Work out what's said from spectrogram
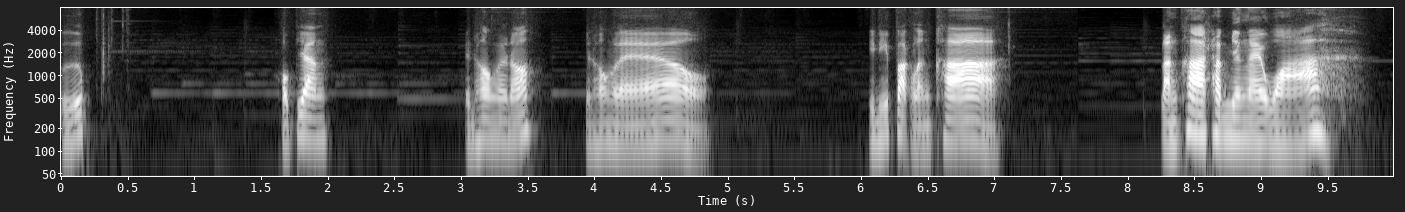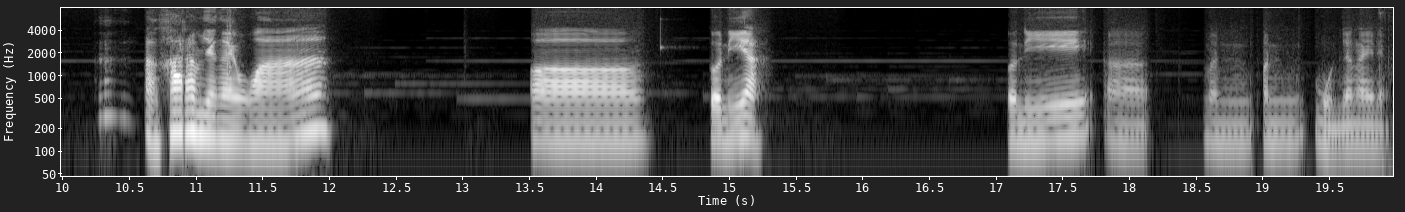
ปึ๊บครบยัง เป็นห้องแล้วเนาะ เป็นห้องแล้ว ทีนี้ปักหลังคา หลังคาทำยังไงวะ หลังคาทำยังไงวะ เอ่อ ตัวนี้อะ ตัวนี้ เอ่อ มันมันหมุนยังไงเนี่ย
